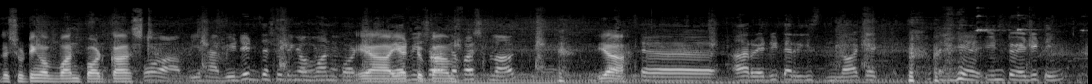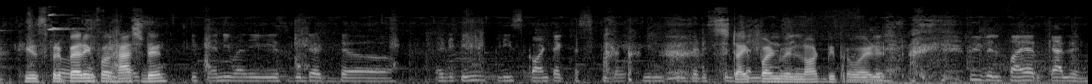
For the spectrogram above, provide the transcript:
the shooting of one podcast. oh, uh, we have we did the shooting of one podcast Yeah, yet we to shot come. the first vlog Yeah, uh, our editor is not yet into editing He is preparing if for Hashdin. if anybody is good at uh, editing please contact us below we'll put the description Stipend We will not be provided. we will fire calvin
